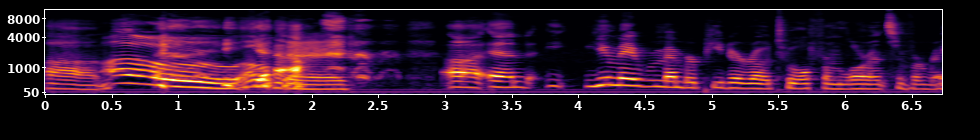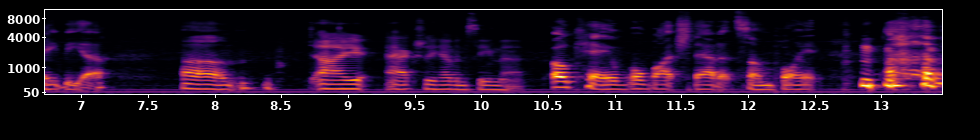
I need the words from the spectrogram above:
Um, oh, Yeah. okay. uh, and y- you may remember Peter O'Toole from Lawrence of Arabia. Um, I actually haven't seen that. okay, we'll watch that at some point. Um,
